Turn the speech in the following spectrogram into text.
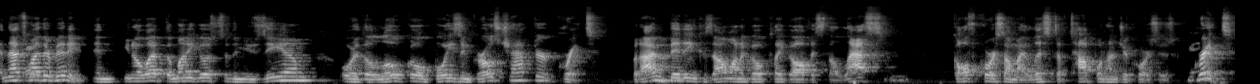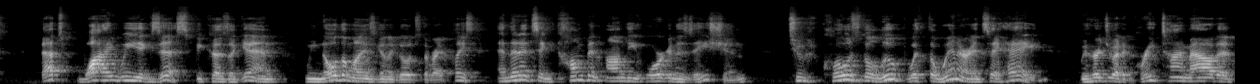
And that's why they're bidding. And you know what? The money goes to the museum or the local Boys and Girls chapter. Great but I'm mm-hmm. bidding because I want to go play golf. It's the last golf course on my list of top 100 courses. Great. That's why we exist because, again, we know the money is going to go to the right place. And then it's incumbent on the organization to close the loop with the winner and say, hey, we heard you had a great time out at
